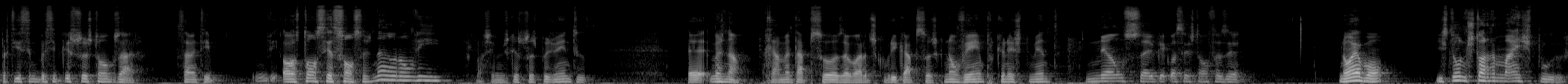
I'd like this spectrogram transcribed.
partia sempre do princípio que as pessoas estão a gozar, sabem, tipo, ou estão a ser sonsas, não, não vi, porque nós sabemos que as pessoas depois veem tudo. Uh, mas não, realmente há pessoas, agora descobri que há pessoas que não veem porque eu neste momento não sei o que é que vocês estão a fazer. Não é bom. Isto não nos torna mais puros.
